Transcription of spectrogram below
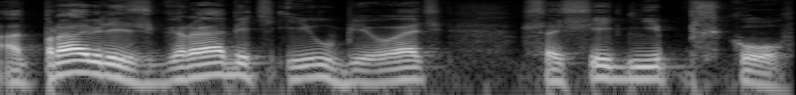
отправились грабить и убивать соседний Псков.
